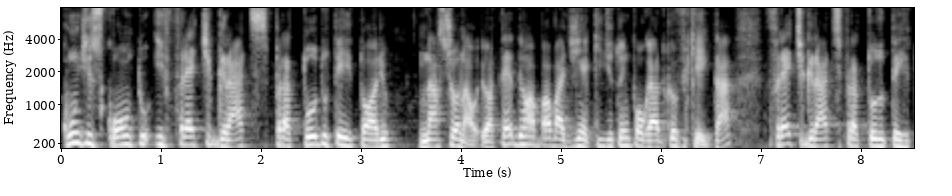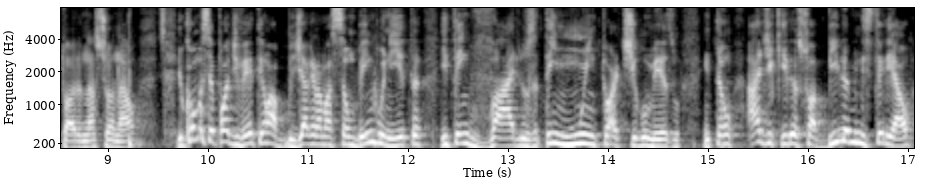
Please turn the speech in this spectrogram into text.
com desconto e frete grátis para todo o território nacional. Eu até dei uma babadinha aqui de tão empolgado que eu fiquei, tá? Frete grátis para todo o território nacional. E como você pode ver, tem uma diagramação bem bonita e tem vários, tem muito artigo mesmo. Então, adquira sua Bíblia Ministerial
